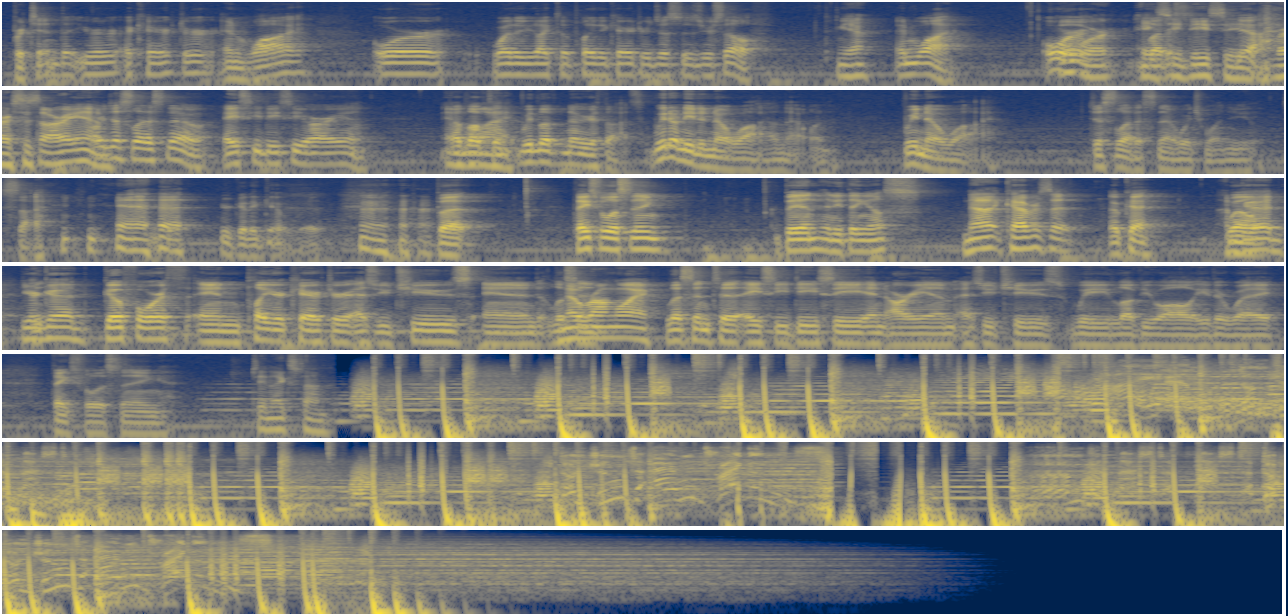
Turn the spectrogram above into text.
pretend that you're a character and why, or whether you like to play the character just as yourself Yeah. and why. Or, us- ACDC yeah. versus REM. Or just let us know ACDC or REM. And I'd love why. to. We'd love to know your thoughts. We don't need to know why on that one. We know why. Just let us know which one you side you're gonna go with. but thanks for listening, Ben. Anything else? no, that covers it. Okay. I'm good. You're good. Go forth and play your character as you choose, and listen. no wrong way. Listen to ACDC and REM as you choose. We love you all either way. Thanks for listening. See you next time.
